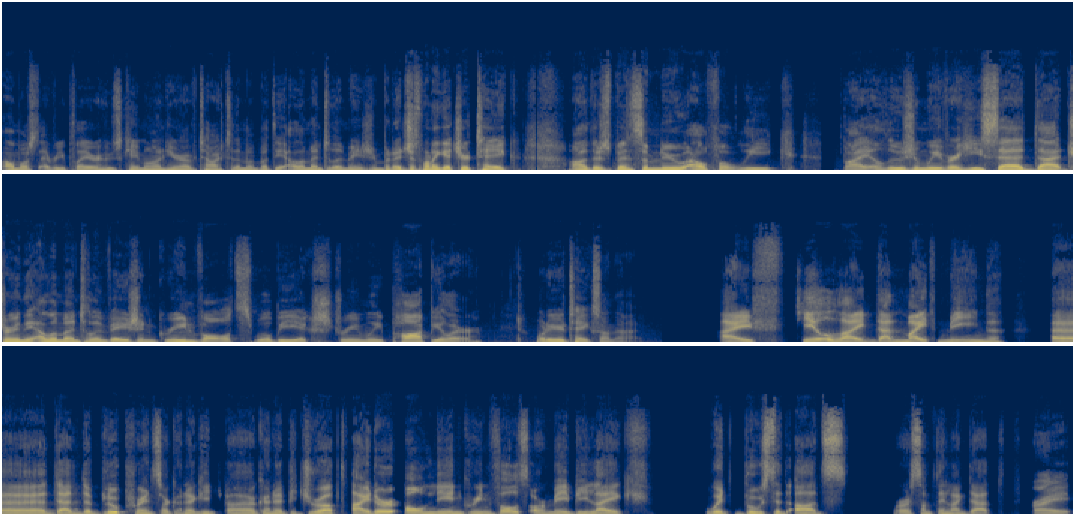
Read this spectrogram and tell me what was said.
almost every player who's came on here. I've talked to them about the Elemental Invasion, but I just want to get your take. Uh, there's been some new alpha leak by Illusion Weaver. He said that during the Elemental Invasion, green vaults will be extremely popular. What are your takes on that? I feel like that might mean uh, that the blueprints are gonna get, uh, gonna be dropped either only in green vaults or maybe like with boosted odds or something like that. Right.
